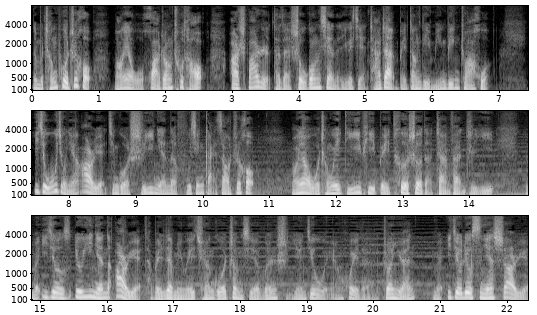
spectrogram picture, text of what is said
那么城破之后，王耀武化妆出逃。二十八日，他在寿光县的一个检查站被当地民兵抓获。一九五九年二月，经过十一年的服刑改造之后，王耀武成为第一批被特赦的战犯之一。那么，一九六一年的二月，他被任命为全国政协文史研究委员会的专员。那么，一九六四年十二月，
